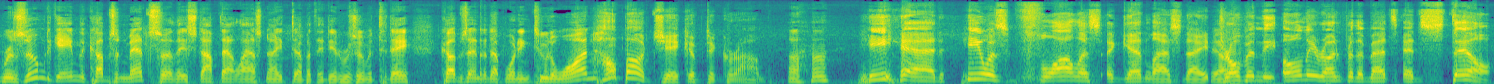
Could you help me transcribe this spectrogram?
resumed game, the Cubs and Mets, uh, they stopped that last night, uh, but they did resume it today. Cubs ended up winning two to one. How about Jacob Degrom? Uh huh. He had he was flawless again last night. Yeah. Drove in the only run for the Mets and still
